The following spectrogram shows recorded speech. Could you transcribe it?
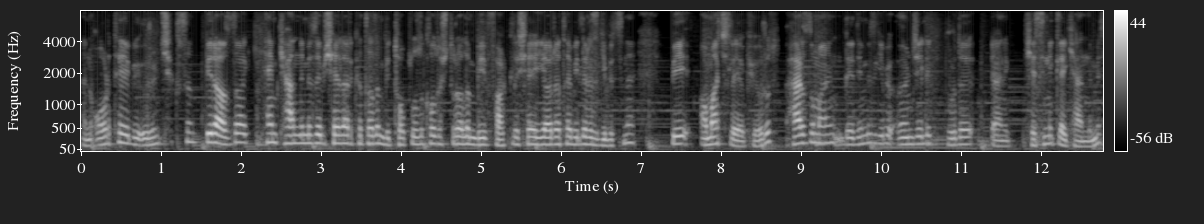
hani ortaya bir ürün çıksın. Biraz da hem kendimize bir şeyler katalım, bir topluluk oluşturalım, bir farklı şey yaratabiliriz gibisine bir amaçla yapıyoruz. Her zaman dediğimiz gibi öncelik burada yani kesinlikle kendimiz,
